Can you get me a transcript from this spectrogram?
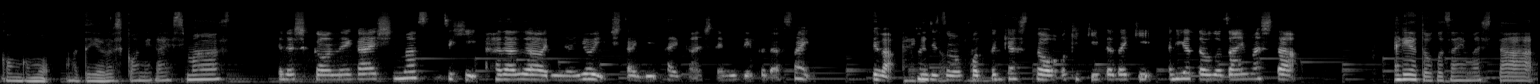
今後もまたよろしくお願いします。よろしくお願いします。ぜひ肌触りの良い下着体感してみてください。では本日もポッドキャストをお聞きいただきありがとうございました。ありがとうございました。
